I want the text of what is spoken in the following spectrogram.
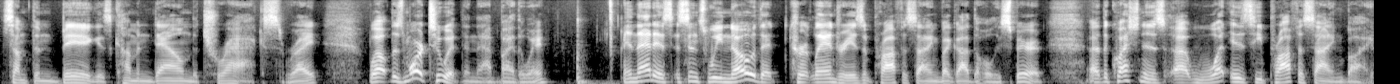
Something big is coming down the tracks, right? Well, there's more to it than that, by the way. And that is, since we know that Curt Landry isn't prophesying by God the Holy Spirit, uh, the question is, uh, what is he prophesying by?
